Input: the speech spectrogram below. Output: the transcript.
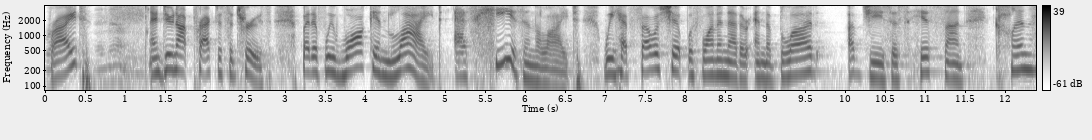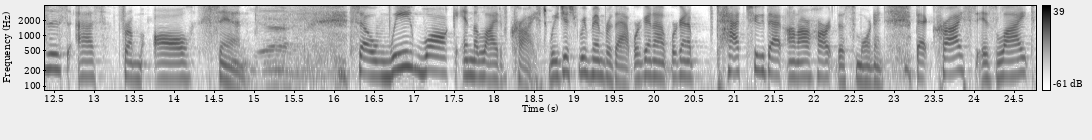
Right? Amen. And do not practice the truth. But if we walk in light as he is in the light, we have fellowship with one another, and the blood of Jesus, his son, cleanses us from all sin. Yeah. So we walk in the light of Christ. We just remember that. We're going to we're going to tattoo that on our heart this morning that Christ is light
